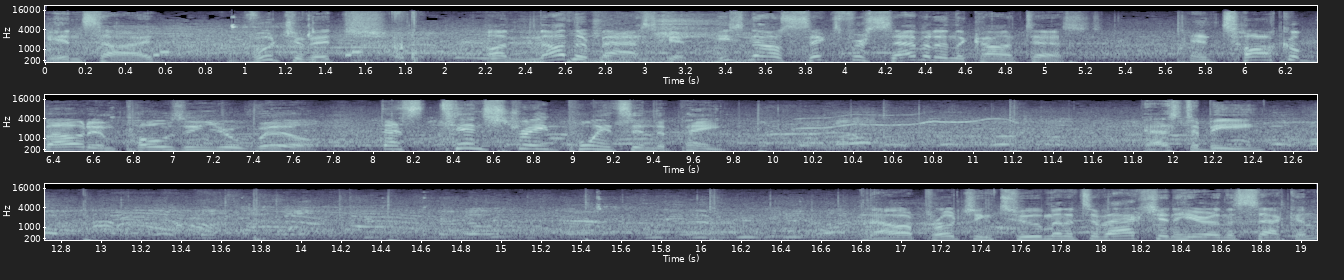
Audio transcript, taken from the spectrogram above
Inside, Vucevic, another basket. He's now six for seven in the contest. And talk about imposing your will. That's 10 straight points in the paint. Has to be. Now approaching two minutes of action here in the second.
